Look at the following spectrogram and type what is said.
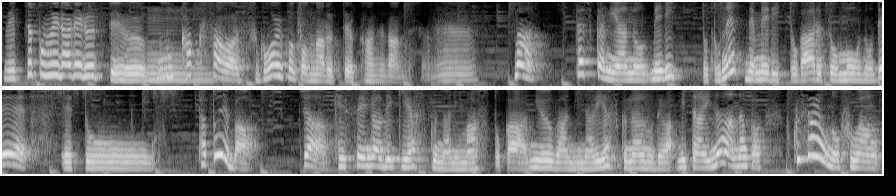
めっちゃ止められるっていう、この格差はすごいことになるっていう感じなんですよね。まあ確かにあのメリットとねデメリットがあると思うので、えっと、例えばじゃあ血栓ができやすくなりますとか乳がんになりやすくなるのではみたいななんか副作用の不安を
